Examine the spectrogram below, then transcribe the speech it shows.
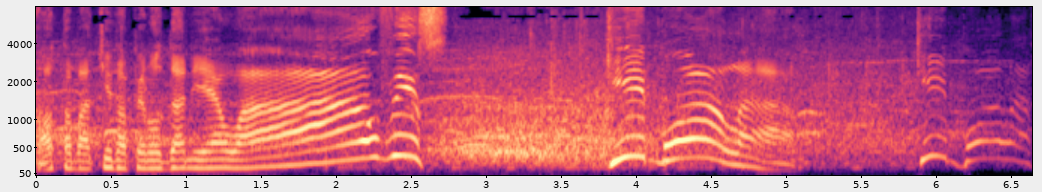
Falta batida pelo Daniel Alves. Que bola! Que bola!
